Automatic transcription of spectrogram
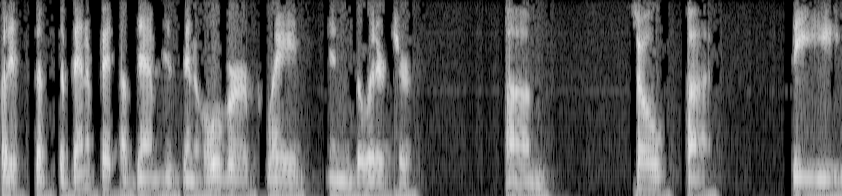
but it's the, the benefit of them has been overplayed in the literature. Um, so uh, the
